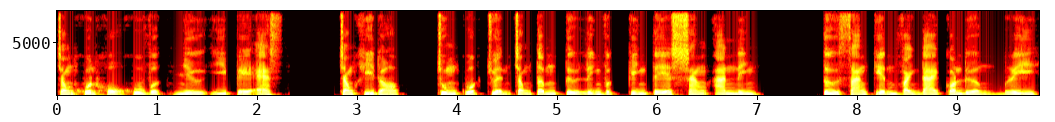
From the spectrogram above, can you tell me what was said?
trong khuôn khổ khu vực như IPS. Trong khi đó, Trung Quốc chuyển trọng tâm từ lĩnh vực kinh tế sang an ninh, từ sáng kiến vành đai con đường BRI,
